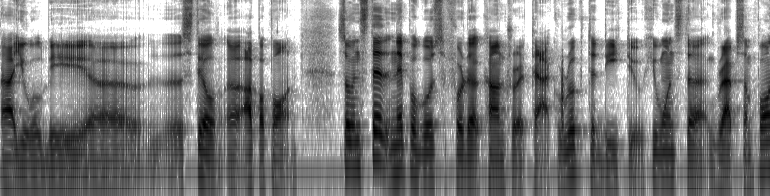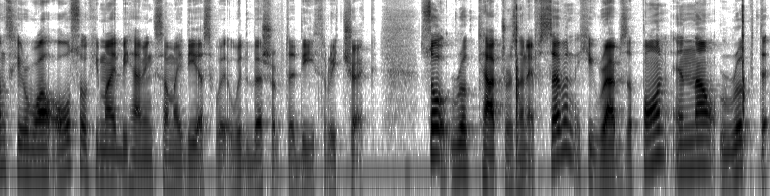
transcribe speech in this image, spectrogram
uh, you will be uh, still uh, up a pawn. So instead, Nepo goes for the counter attack, rook to d2. He wants to grab some pawns here, while also he might be having some ideas with, with bishop to d3 check. So rook captures on f7, he grabs a pawn, and now rook to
